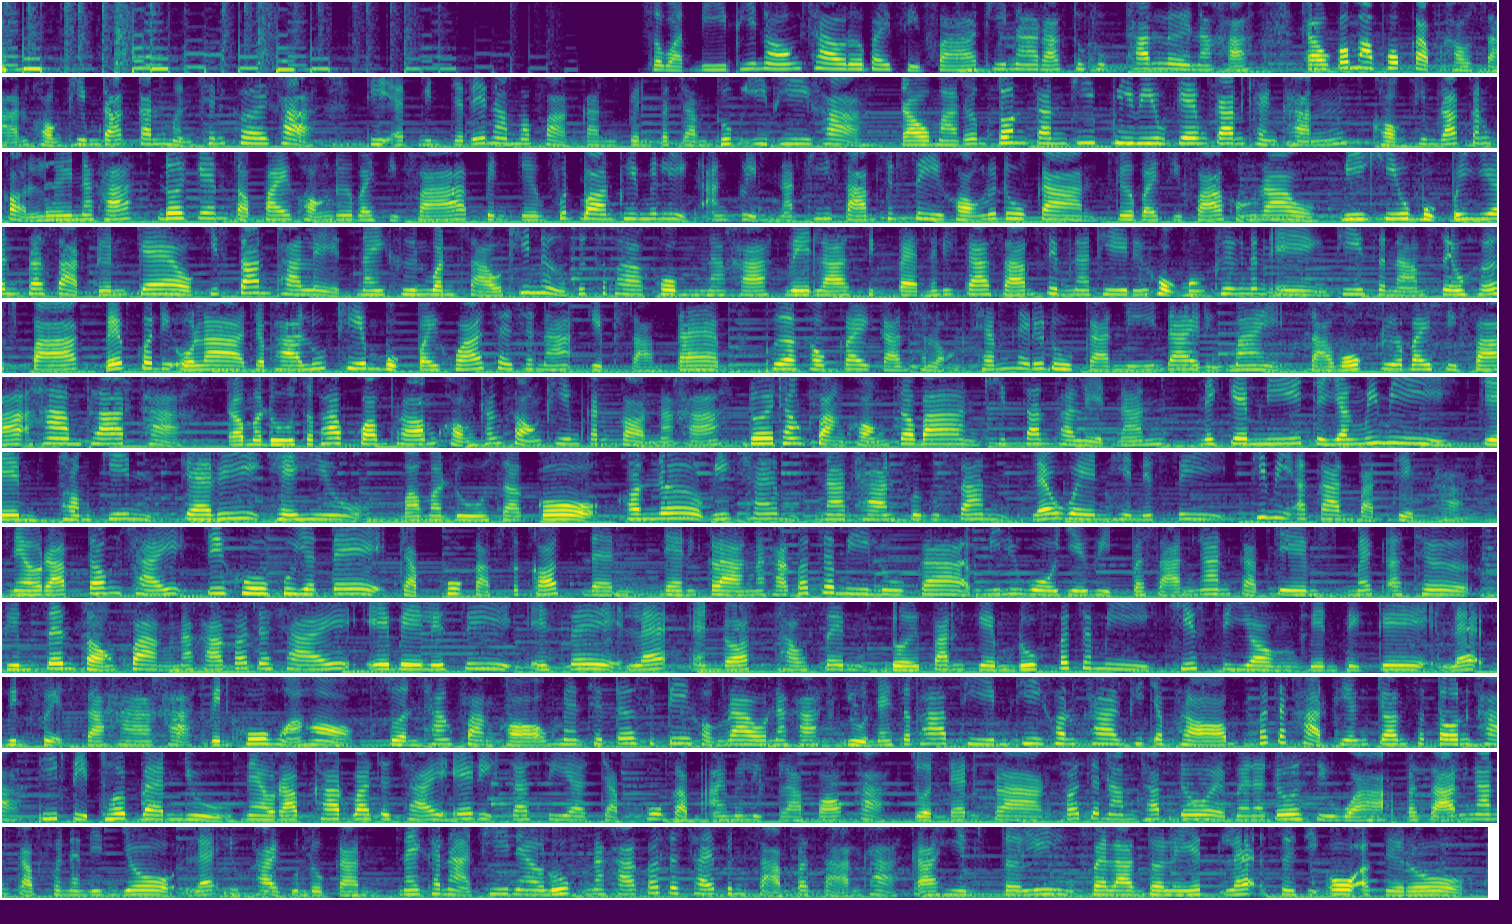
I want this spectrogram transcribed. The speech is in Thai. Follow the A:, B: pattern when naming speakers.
A: Thank you. สวัสดีพี่น้องชาวเรือใบสีฟ้าที่น่ารักทุกๆทท่านเลยนะคะ เราก็มาพบกับข่าวสารของทีมรักกันเหมือนเช่นเคยค่ะ ที่แอดมินจะได้นำมาฝากกันเป็นประจำทุก EP ค่ะ เรามาเริ่มต้นกันที่พรีวิวเกมการแข่งขันของทีมรักกันก่อนเลยนะคะ โดยเกมต่อไปของเรือใบสีฟ้า เป็นเกมฟุตบอลพรีเมียร์ลีกอังกฤษนัดที่ 34 ของฤดูกาลเรือใบสีฟ้าของเรา มีคิวบุกไปเยือนปราสาทเรือนแก้วคิสตันพาเลตในคืนวันเสาร์ที่ 1 พฤษภาคมนะคะ เวลา 18นาฬิกา 30 นาทีหรือ 6 โมงครึ่งนั่นเอง ที่สนามเซลเฮิร์สพาร์คเป๊ปกวาร์ดิโอลาจะพาลูกทีมบุกไปคว้าชัยชนะเก็บ 3 แต้ม เพื่อเข้าใกล้การฉลองแชมป์ในฤดูกาลนี้ได้หรือไม่ สาวกเรือใบสีฟ้าห้ามพลาดค่ะเรามาดูสภาพความพร้อมของทั้งสองทีมกันก่อนนะคะ โดยทางฝั่งของเจ้าบ้านคิสตันพาเลตนั้น ในเกมนี้จะยังไม่มีเจมส์ ทอมกิน แกรี่ เคฮิล มามาดู ซาโก้ คอนเนอร์ วิกแฮม นาธาน เฟอร์กูสัน และเวน เฮนเนสซี่ ที่มีอาการบาดเจ็บค่ะ แนวรับต้องใช้ซีคูกุยาเต้ จับคู่กับสกอตแดน แดนกลางนะคะ ก็จะมีลูกา มิลิโวเยวิด ประสานงานกับเจมส์ แม็กอาเธอร์ ริมเส้น 2 ฝั่งนะคะ ก็จะใช้เอเบเลซี่ เอเซและแอนดรอสเทาเซน โดยปั้นเกมรุกก็จะมี คิสติยอง เบนเตเก้ และวินเฟรดซาฮาค่ะ เป็นคู่หัวหอก ส่วนทางฝั่งของแมนเชสเตอร์ซิตี้ของเรานะคะ อยู่ในสภาพทีมที่ค่อนข้างที่จะพร้อม ก็จะขาดเพียงจอห์นสโตนค่ะ ที่ติดโทษแบนอยู่ แนวรับคาดว่าจะใช้เอริกกาเซีย จับคู่กับไอเมริกลาป็อกค่ะ ส่วนแดนกลางก็จะนำทัพโดยแมนาโดซิวาประสานงานกับเฟรนันดินโยและอิวคายกุนโดกัน ในขณะที่แนวรุกนะคะ ก็จะใช้เป็น 3 ประสานค่ะ ราฮิมสเตอร์ลิงเฟรานโตเลสและเซอร์จิโออาเกโร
